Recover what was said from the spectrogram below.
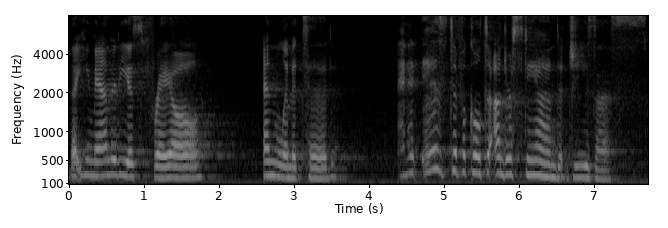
that humanity is frail and limited, and it is difficult to understand Jesus.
